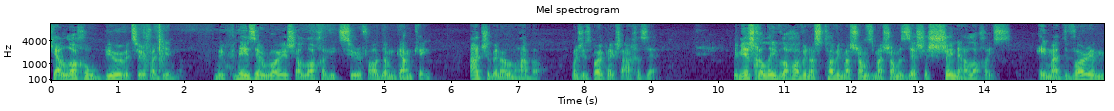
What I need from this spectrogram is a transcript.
כי הלוכה הוא בירה וצירף הדין. מפני זה רואה שהלוכה היא צירף האדם גם כן, עד שבין העולם הבא, כמו שהסבור בפרק שאח הזה. אם יש לך לב להובין, אז תבין מהשום זה מהשום הזה ששני הלוכס, הם הדבורים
